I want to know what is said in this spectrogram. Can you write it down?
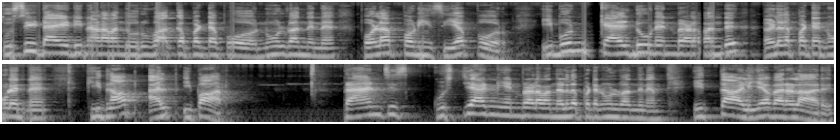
துசிடைடினால வந்து உருவாக்கப்பட்ட போ நூல் வந்து என்ன? பொலப்பொனிசிய போர். இபுன் கெல்டூன் என்பதால் வந்து எழுதப்பட்ட நூல் என்ன? கிதாப் அல்ப் இபார். பிரான்சிஸ் குஸ்டியானி என்பால் வந்து எழுதப்பட்ட நூல் வந்து இத்தாலிய வரலாறு.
